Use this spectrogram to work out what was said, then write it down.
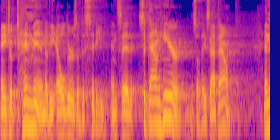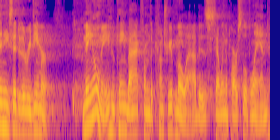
And he took ten men of the elders of the city and said, Sit down here. And so they sat down. And then he said to the Redeemer, Naomi, who came back from the country of Moab, is selling a parcel of land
